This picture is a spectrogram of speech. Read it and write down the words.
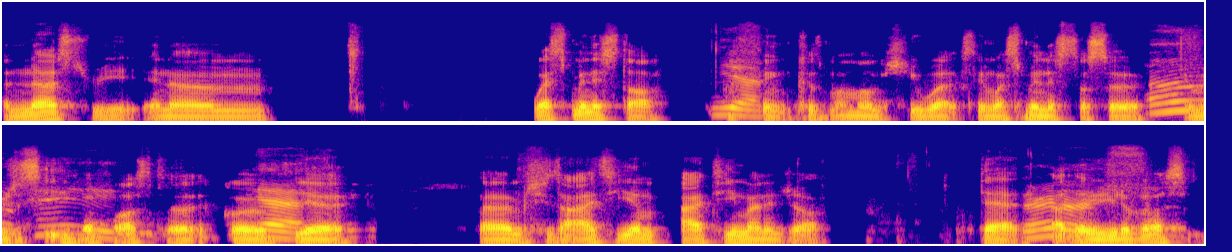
a nursery in um Westminster. yeah. I think because my mum she works in Westminster, so it was just easier for us to go. Yeah. Yeah, um, she's an IT IT manager there Very at the nice. university.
